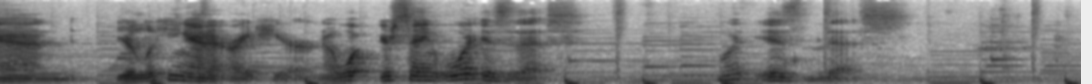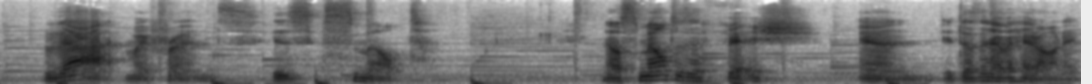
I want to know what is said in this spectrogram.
And you're looking at it right here. Now what you're saying, what is this? What is this? That, my friends, is smelt. Now smelt is a fish and it doesn't have a head on it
